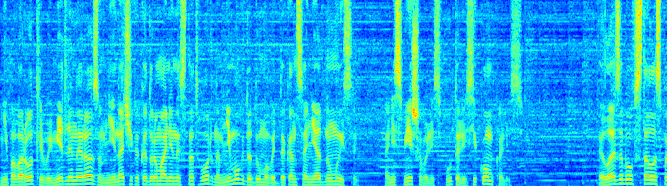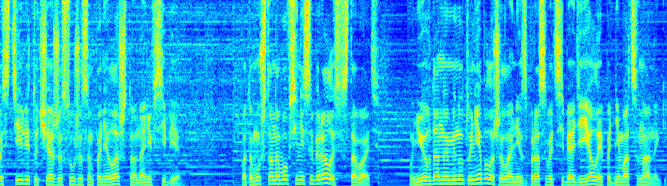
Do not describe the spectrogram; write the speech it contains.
Неповоротливый, медленный разум, не иначе как одурманенный снотворным, не мог додумывать до конца ни одну мысль. Они смешивались, путались и комкались. Элайзабел встала с постели, тотчас же с ужасом поняла, что она не в себе. Потому что она вовсе не собиралась вставать, у нее в данную минуту не было желания сбрасывать с себя одеяло и подниматься на ноги.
